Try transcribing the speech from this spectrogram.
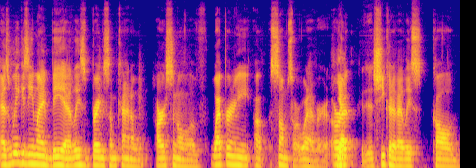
as weak as he might be, at least bring some kind of arsenal of weaponry of some sort, whatever. Or Yep. she could have at least called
